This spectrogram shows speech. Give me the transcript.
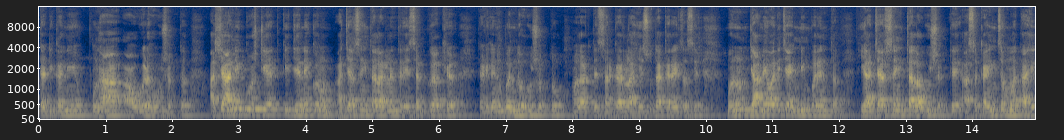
त्या ठिकाणी पुन्हा अवघड होऊ शकतं. अशा अनेक गोष्टी आहेत की जेणेकरून आचारसंहिता लागल्यानंतर हे सगळं खेळ त्या ठिकाणी बंद होऊ शकतो. मला वाटतं सरकारला हे सुद्धा करायचं असेल. म्हणून जानेवारीच्या एंडिंगपर्यंत ही आचारसंहिता लागू शकते असं काहींचं मत आहे.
